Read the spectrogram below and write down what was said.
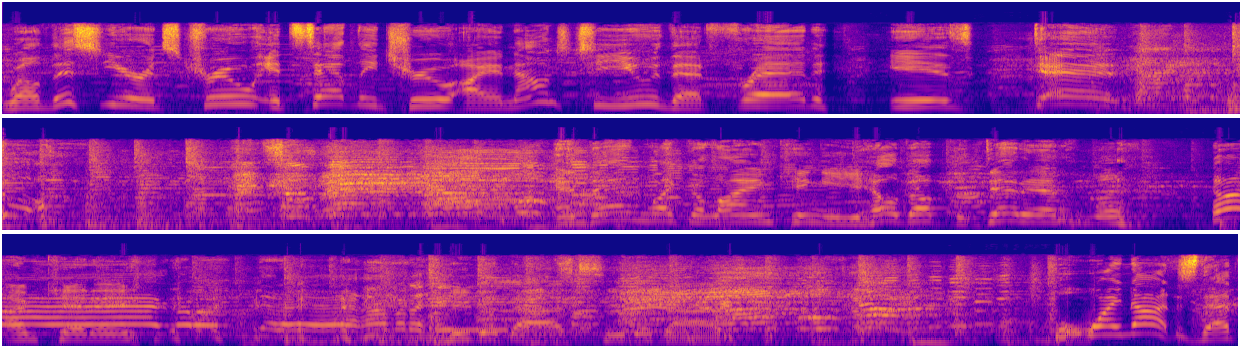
Well, this year it's true. It's sadly true. I announce to you that Fred is dead. And then, like the Lion King, he held up the dead animal. I'm kidding. he did not. He did not. Well, why not? Is that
